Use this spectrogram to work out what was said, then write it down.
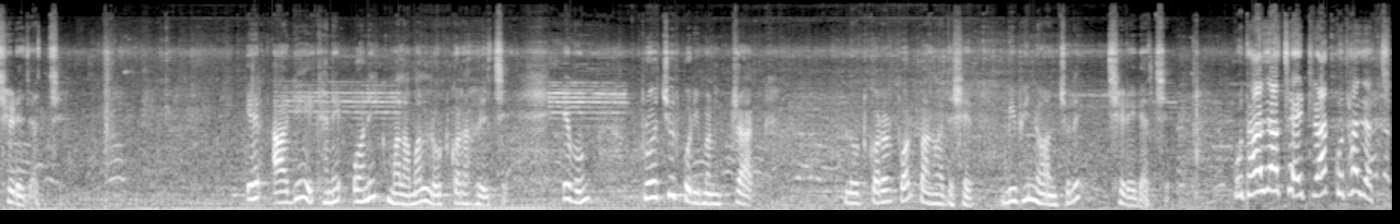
ছেড়ে যাচ্ছে। এর আগে এখানে অনেক মালামাল লোড করা হয়েছে এবং প্রচুর পরিমাণ ট্রাক লোড করার পর বাংলাদেশের বিভিন্ন অঞ্চলে ছেড়ে গেছে। কোথায় যাচ্ছে? এই ট্রাক কোথায় যাচ্ছে?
